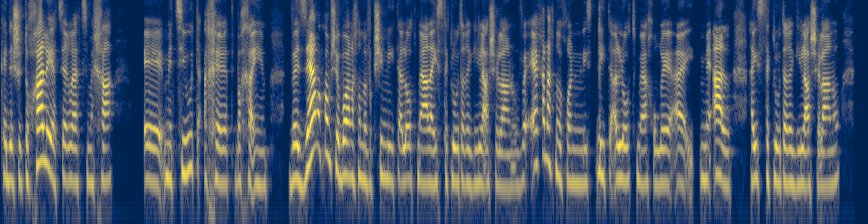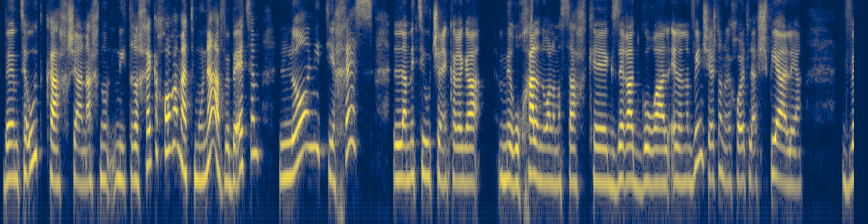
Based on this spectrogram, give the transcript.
כדי שתוכל לייצר לעצמך מציאות אחרת בחיים. וזה המקום שבו אנחנו מבקשים להתעלות מעל ההסתכלות הרגילה שלנו, ואיך אנחנו יכולים להתעלות מאחורי, מעל ההסתכלות הרגילה שלנו, באמצעות כך שאנחנו נתרחק אחורה מהתמונה, ובעצם לא נתייחס למציאות שכרגע מרוחה לנו על המסך כגזירת גורל, אלא נבין שיש לנו יכולת להשפיע עליה. ו...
